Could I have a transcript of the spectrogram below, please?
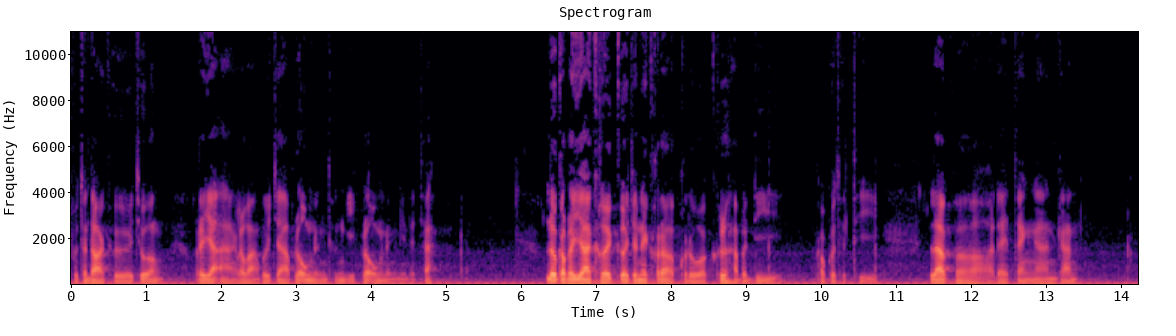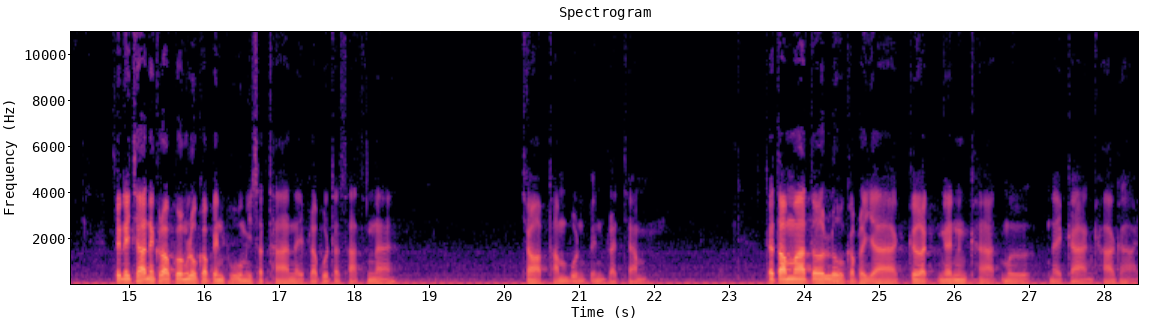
พุทธันดรคือช่วง ระยะอ่างระหว่างพระเจ้าพระองค์หนึ่งถึงอีกพระองค์หนึ่งนี่นะจ๊ะลูกกับภรรยาเคยเกิดอยู่ในครอบครัวเครือหบดีครอบครัวเศรษฐี แล้วก็ได้แต่งงานกัน ซึ่งในชาติในครอบครัวลูกก็เป็นผู้มีศรัทธาในพระพุทธศาสนา ชอบทำบุญเป็นประจำ แต่ต่อมาตัวลูกกับภรรยาเกิดเงินขาดมือในการค้าขาย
